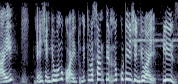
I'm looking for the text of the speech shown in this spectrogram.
आई टेन्शन घेऊ नको आई तुम्ही तुला सांगते ना नको टेन्शन घेऊ आई? प्लीज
